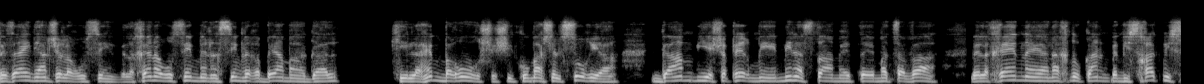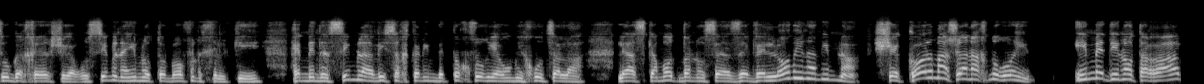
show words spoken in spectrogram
וזה העניין של הרוסים, ולכן הרוסים מנסים לרבע מעגל, כי להם ברור ששיקומה של סוריה גם ישפר מן הסתם את אה, מצבה, ולכן אה, אנחנו כאן במשחק מסוג אחר, שהרוסים מנעים אותו באופן חלקי, הם מנסים להביא שחקנים בתוך סוריה ומחוצה לה להסכמות בנושא הזה, ולא מן הנמנע שכל מה שאנחנו רואים עם מדינות ערב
